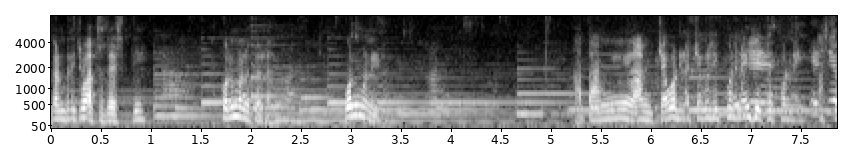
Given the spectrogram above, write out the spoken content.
गणपतीचे. वाचायची असती कोण म्हणलं तुला. कोण म्हणलं. आता आम्ही आमच्या वडिलाच्या घरी पण नाही तिथं पण नाही असं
